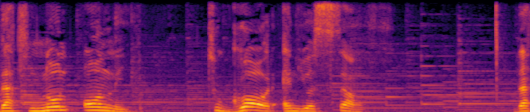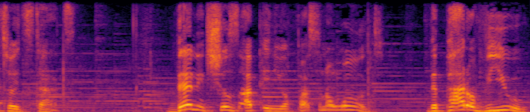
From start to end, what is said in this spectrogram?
that's known only to God and yourself. That's where it starts. Then it shows up in your personal world. The part of you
